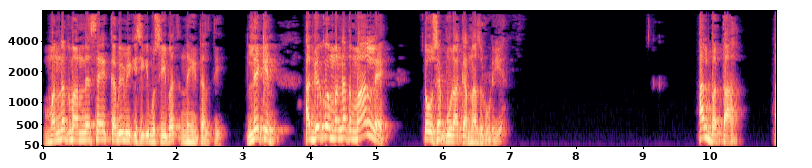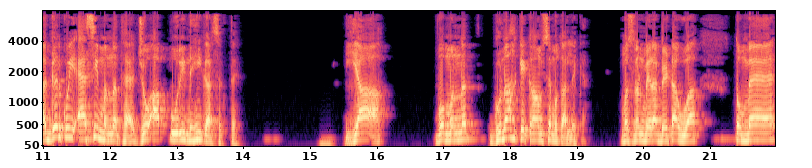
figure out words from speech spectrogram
منت ماننے سے کبھی بھی کسی کی مصیبت نہیں ٹلتی۔ لیکن اگر کوئی منت مان لے، تو اسے پورا کرنا ضروری ہے۔ البتہ اگر کوئی ایسی منت ہے جو آپ پوری نہیں کر سکتے، یا وہ منت گناہ کے کام سے متعلق ہے۔ مثلا میرا بیٹا ہوا تو میں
